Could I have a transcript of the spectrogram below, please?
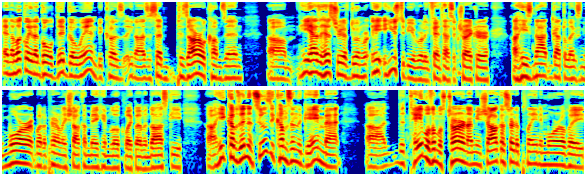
And luckily that goal did go in because you know as I said, Pizarro comes in. Um, he has a history of doing. He, he used to be a really fantastic striker. Uh, he's not got the legs anymore, but apparently Schalke make him look like Lewandowski. Uh, he comes in, and as soon as he comes in the game, Matt, uh, the tables almost turned. I mean, Schalke started playing in more of a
